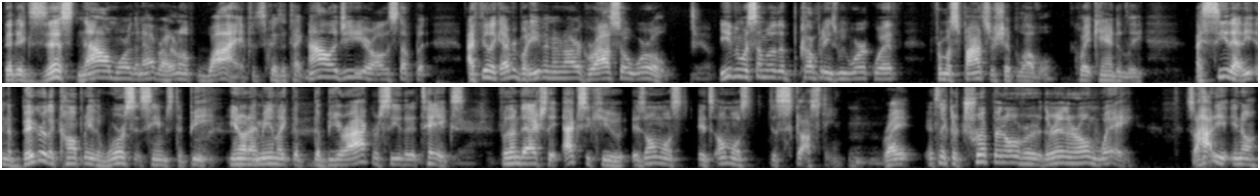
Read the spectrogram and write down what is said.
that exists now more than ever. I don't know why, if it's because of technology or all this stuff, but I feel like everybody, even in our Grasso world, yeah. even with some of the companies we work with from a sponsorship level, quite candidly, I see that. And the bigger the company, the worse it seems to be. You know what I mean? Like the, the bureaucracy that it takes for them to actually execute is almost it's almost disgusting, mm-hmm. right? It's like they're tripping over, they're in their own way. So how do you, you know,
